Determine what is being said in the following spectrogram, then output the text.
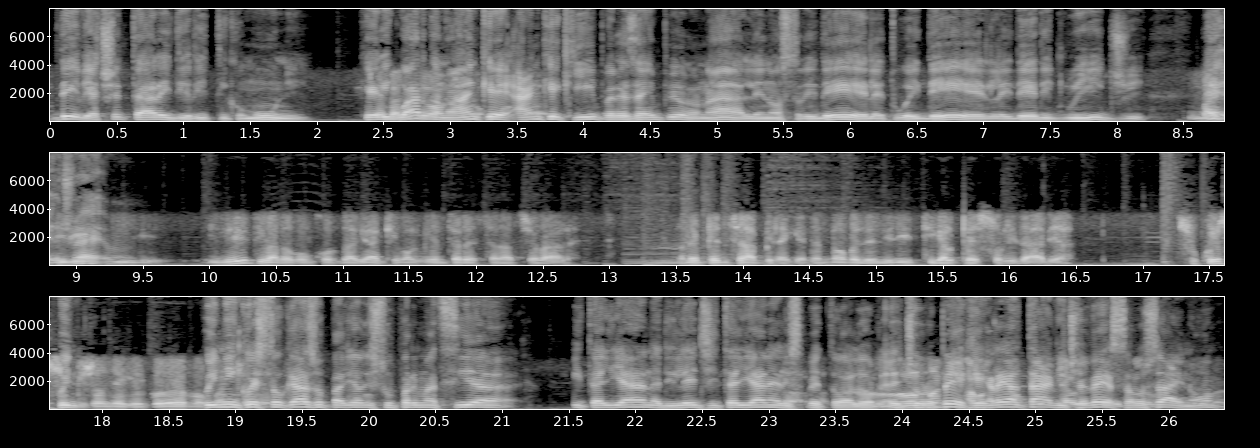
devi accettare i diritti comuni che eh, riguardano anche, anche, chi per esempio non ha le nostre idee, le tue idee, le idee di Luigi. Ma eh, i, cioè... diritti, i diritti vanno concordati anche con il mio interesse nazionale. Non è pensabile che nel nome dei diritti calpesto l'Italia. Su questo quindi, bisogna che il governo. Quindi in questo caso parliamo di supremazia italiana, di leggi italiane no, rispetto alle no, leggi europee, che in realtà è viceversa, lo sai, no?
